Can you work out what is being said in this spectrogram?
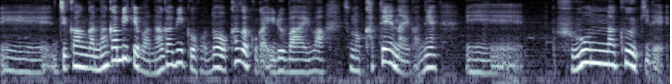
えー、時間が長引けば長引くほど家族がいる場合はその家庭内がね、えー、不穏な空気で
